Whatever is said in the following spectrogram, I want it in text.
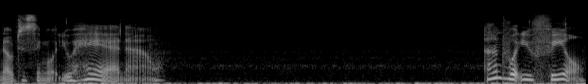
Noticing what you hear now. And what you feel.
